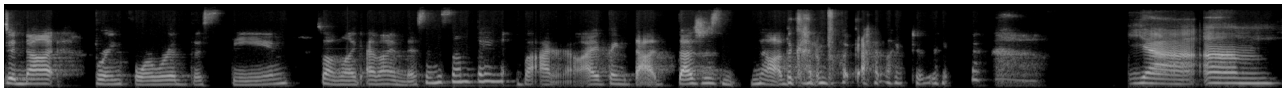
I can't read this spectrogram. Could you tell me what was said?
did not bring forward this theme. So I'm like, am I missing something? But I don't know. I think that that's just not the kind of book I like to read. yeah. Um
